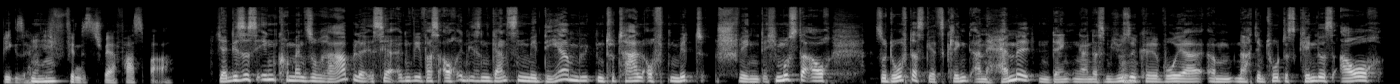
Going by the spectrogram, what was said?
wie gesagt, mhm. ich finde es schwer fassbar. Ja, dieses Inkommensurable ist ja irgendwie, was auch in diesen ganzen Medea-Mythen total oft mitschwingt. Ich musste auch, so doof das jetzt klingt, an Hamilton denken, an das Musical, mhm. wo ja ähm, nach dem Tod des Kindes auch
